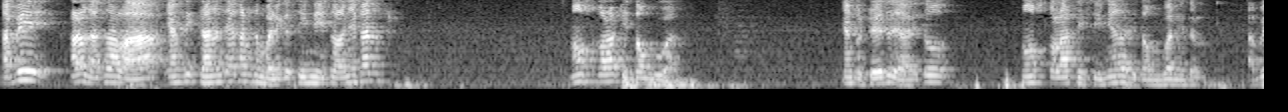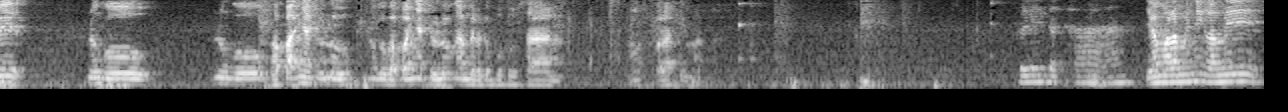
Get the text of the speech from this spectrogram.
tapi kalau nggak salah, yang tiga nanti akan kembali ke sini. Soalnya kan mau sekolah di Tongguan. Yang gede itu ya, itu mau sekolah di sini atau di Tongguan gitu loh. Tapi nunggu nunggu bapaknya dulu, nunggu bapaknya dulu ngambil keputusan mau sekolah di mana. Ya malam ini kami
